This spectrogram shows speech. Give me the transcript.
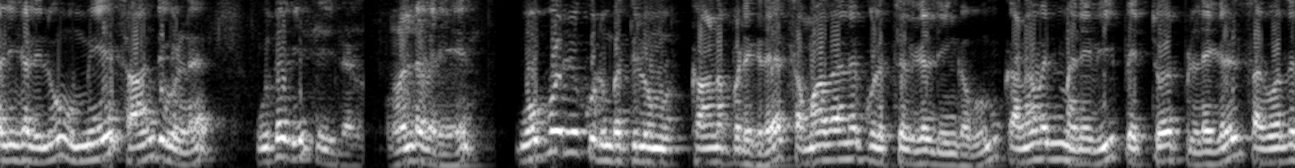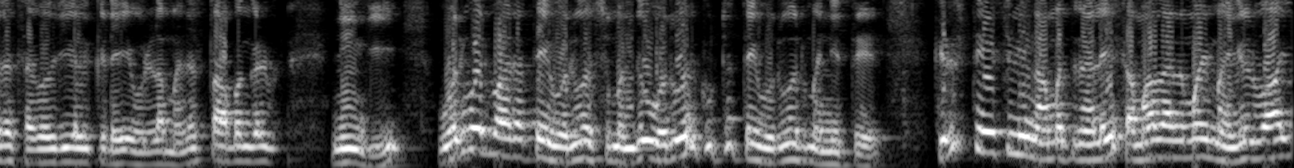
வழிகளிலும் உண்மையே சார்ந்து கொள்ள உதவி செய்தல். ஆண்டவரே ஒவ்வொரு குடும்பத்திலும் காணப்படுகிற சமாதான குலைச்சல்கள் நீங்கவும் கணவன் மனைவி பெற்றோர் பிள்ளைகள் சகோதர சகோதரிகளுக்கிடையே உள்ள மனஸ்தாபங்கள் நீங்கி ஒருவர் பாரத்தை ஒருவர் சுமந்து ஒருவர் குற்றத்தை ஒருவர் மன்னித்து கிறிஸ்தேசுவின் நாமத்தினாலே சமாதானமாய் மகிழ்வாய்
